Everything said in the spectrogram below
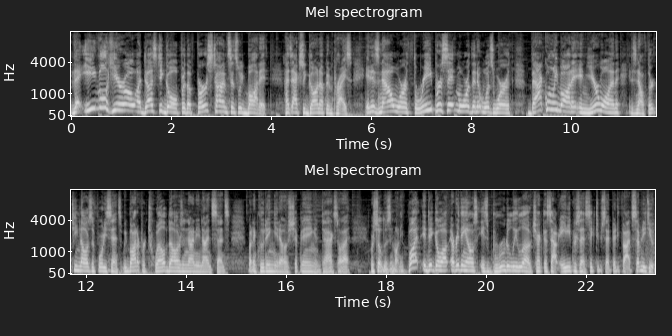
The Evil Hero, a Dusty Gold, for the first time since we bought it, has actually gone up in price. It is now worth 3% more than it was worth back when we bought it in year one. It is now $13.40. We bought it for $12.99, but including, you know, shipping and tax and all that we're still losing money, but it did go up. Everything else is brutally low. Check this out 80%, 60%, 55, 72.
